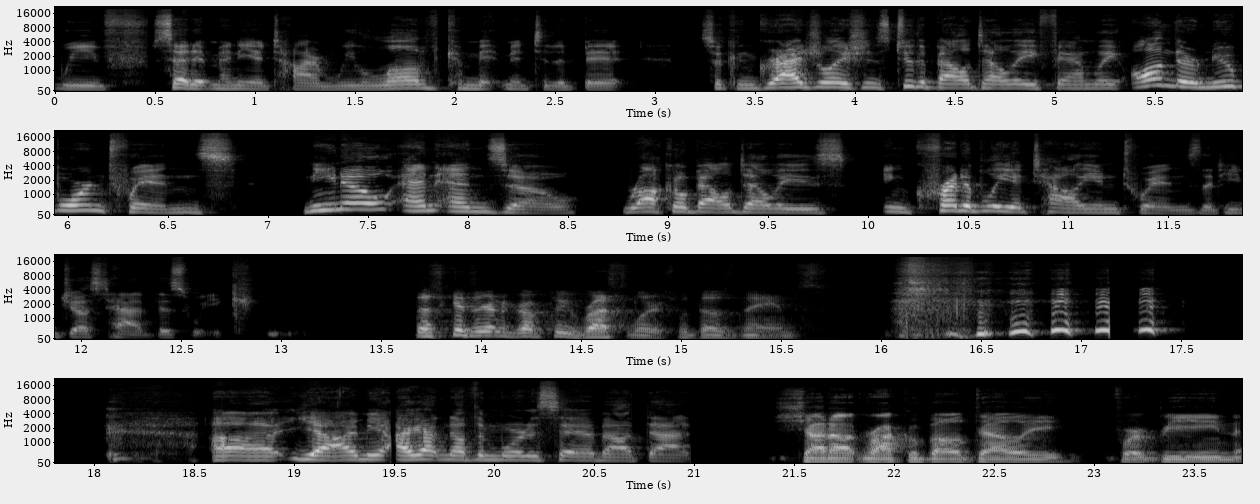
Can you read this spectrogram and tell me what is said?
We've said it many a time. We love commitment to the bit. So congratulations to the Baldelli family on their newborn twins, Nino and Enzo. Rocco Baldelli's incredibly Italian twins that he just had this week. Those kids are going to grow up to be wrestlers with those names. uh, yeah, I mean, I got nothing more to say about that. Shout out Rocco Baldelli for being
